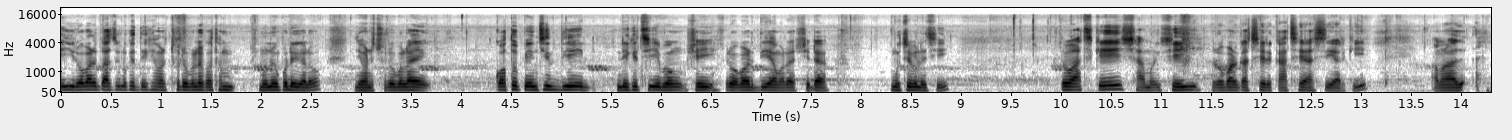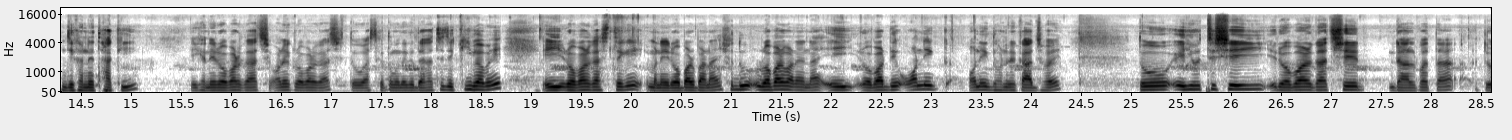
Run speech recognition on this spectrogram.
এই রবার গাছগুলোকে দেখে আমার ছোটোবেলার কথা মনে পড়ে গেল, যে আমার ছোটোবেলায় কত পেন্সিল দিয়ে লিখেছি এবং সেই রবার দিয়ে আমরা সেটা মুছে ফেলেছি। তো আজকে সেই রবার গাছের কাছে আসি আর কি। আমরা যেখানে থাকি, এখানে রবার গাছ, অনেক রবার গাছ। তো আজকে তোমাদেরকে দেখাচ্ছি যে কীভাবে এই রবার গাছ থেকে মানে রবার বানায়। শুধু রবার বানায় না, এই রবার দিয়ে অনেক অনেক ধরনের কাজ হয়। তো এই হচ্ছে সেই রবার গাছের ডালপাতা। তো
